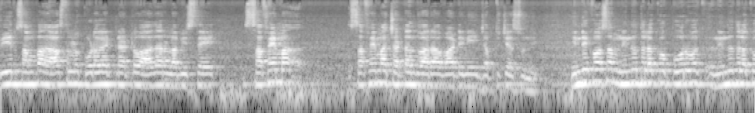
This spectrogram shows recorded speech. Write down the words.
వీరు సంప ఆస్తులను కూడగట్టినట్లు ఆధారం లభిస్తే సఫేమా సఫేమా చట్టం ద్వారా వాటిని జప్తు చేస్తుంది. ఇందుకోసం నిందితులకు పూర్వ నిందితులకు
